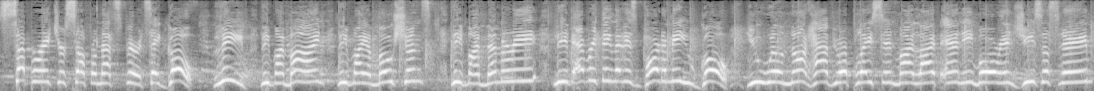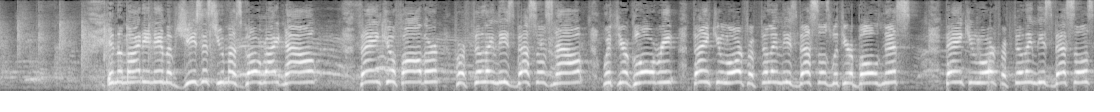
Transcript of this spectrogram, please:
separate yourself from that spirit. Say, Go, leave. Leave my mind, leave my emotions, leave my memory, leave everything that is part of me. You go. You will not have your place in my life anymore in Jesus' name. In the mighty name of Jesus, you must go right now. Thank you, Father, for filling these vessels now with your glory. Thank you, Lord, for filling these vessels with your boldness. Thank you, Lord, for filling these vessels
